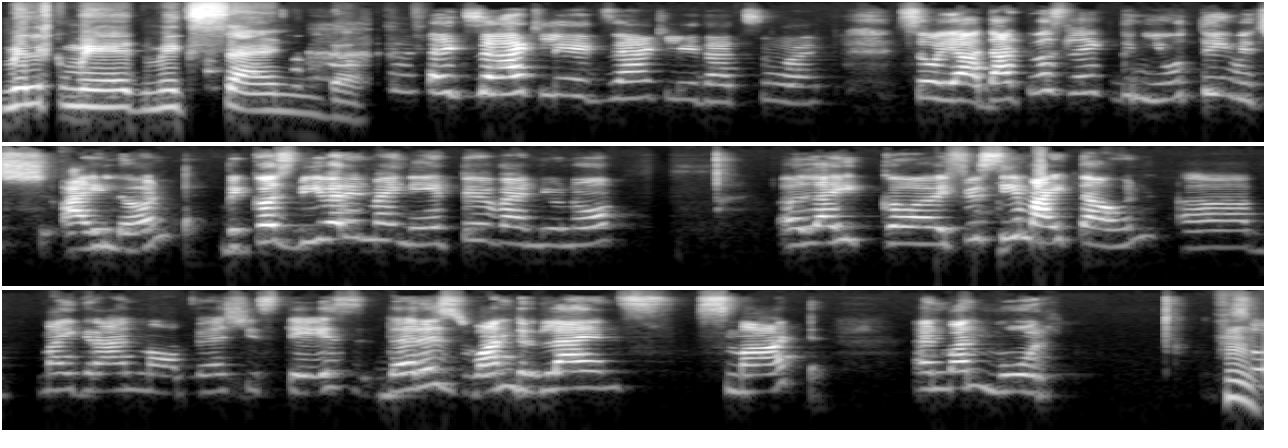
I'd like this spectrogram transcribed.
Milkmaid, mix and uh, exactly exactly that's what so yeah that was like the new thing which i learned because we were in my native and you know uh, like uh, if you see my town uh, my grandmom where she stays there is one reliance smart and one more Hmm. so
